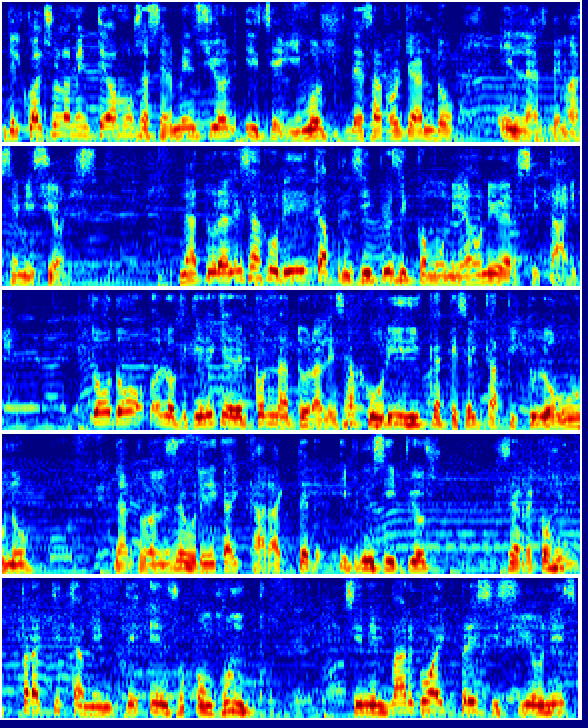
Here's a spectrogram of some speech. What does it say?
del cual solamente vamos a hacer mención y seguimos desarrollando en las demás emisiones. Naturaleza jurídica, principios y comunidad universitaria. Todo lo que tiene que ver con naturaleza jurídica, que es el capítulo 1, naturaleza jurídica y carácter y principios, se recogen prácticamente en su conjunto. Sin embargo, hay precisiones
